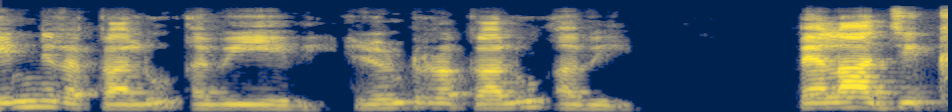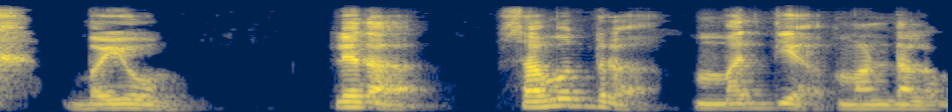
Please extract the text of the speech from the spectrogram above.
ఎన్ని రకాలు? అవి ఏవి? రెండు రకాలు అవి. పెలాజిక్ బయోమ్ లేదా సముద్ర మధ్య మండలం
